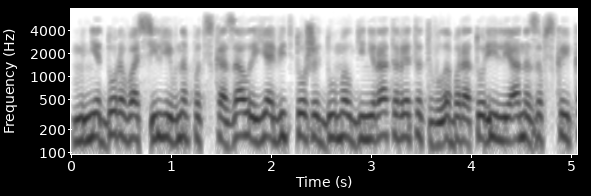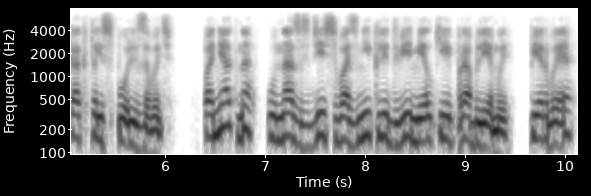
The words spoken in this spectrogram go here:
мне Дора Васильевна подсказала, и я ведь тоже думал генератор этот в лаборатории Лианозовской как-то использовать. Понятно, у нас здесь возникли две мелкие проблемы. Первая,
